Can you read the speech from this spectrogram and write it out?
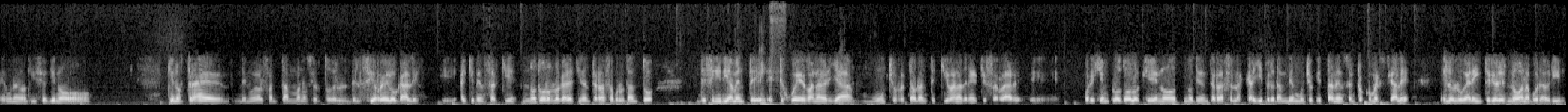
es una noticia que no que nos trae de nuevo el fantasma, ¿no es cierto?, del, cierre de locales. Eh, hay que pensar que no todos los locales tienen terraza, por lo tanto, definitivamente este jueves van a haber ya muchos restaurantes que van a tener que cerrar. Eh, por ejemplo, todos los que no, no tienen terraza en las calles, pero también muchos que están en centros comerciales, en los lugares interiores, no van a poder abrir.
